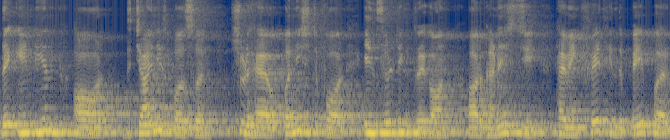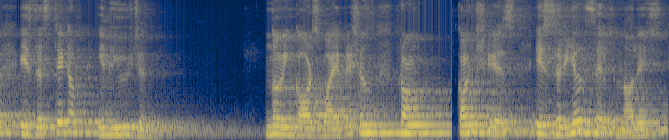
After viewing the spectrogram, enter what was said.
the Indian or the Chinese person should have punished for insulting dragon or Ganeshji. Having faith in the paper is the state of illusion. Knowing God's vibrations from conscious is the real self-knowledge.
